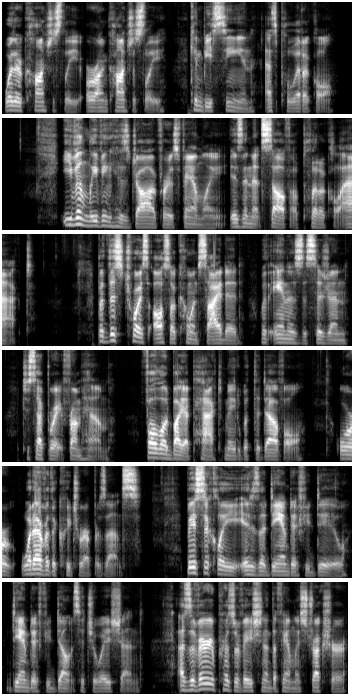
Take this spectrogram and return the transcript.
whether consciously or unconsciously, can be seen as political. Even leaving his job for his family is in itself a political act. But this choice also coincided with Anna's decision to separate from him, followed by a pact made with the devil, or whatever the creature represents. Basically, it is a damned if you do, damned if you don't situation, as the very preservation of the family structure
